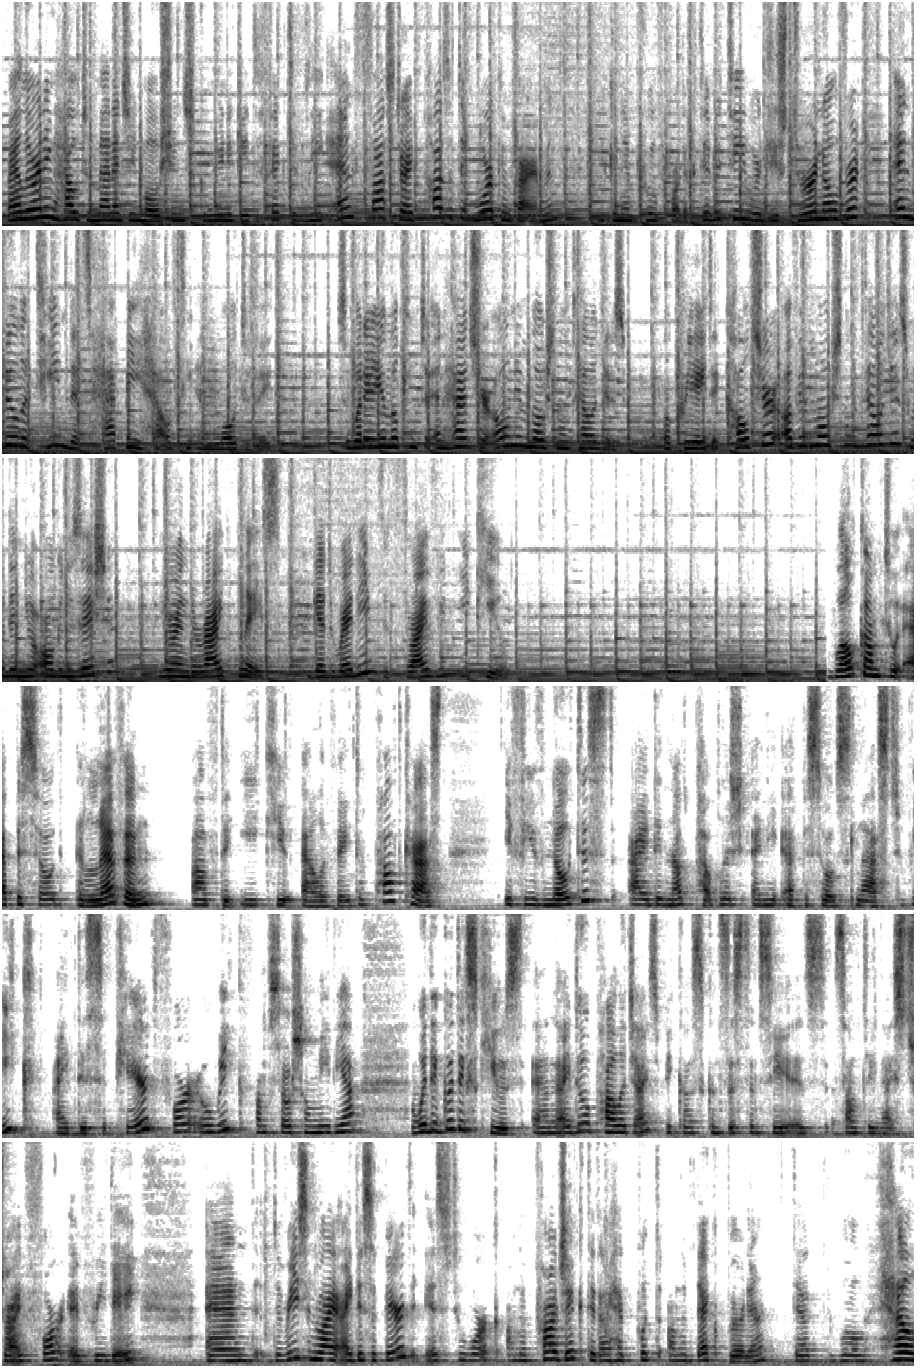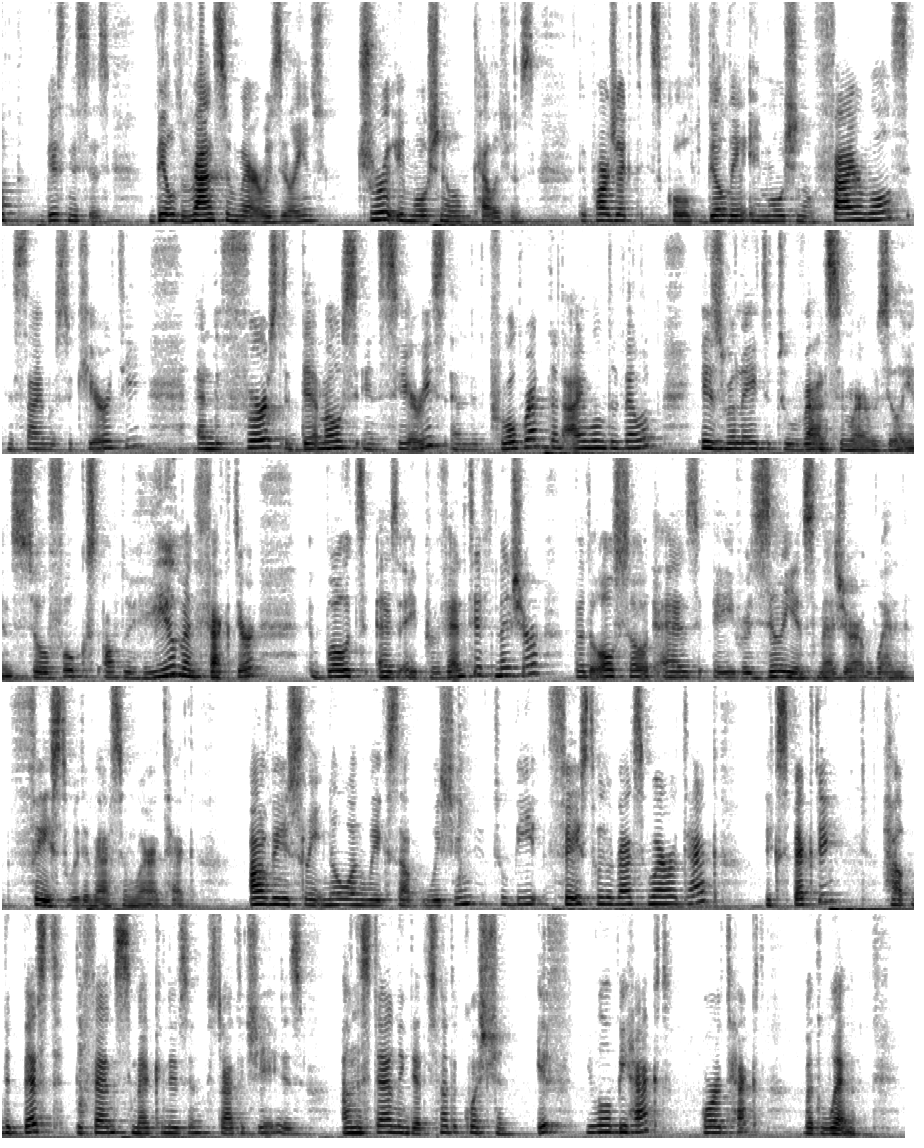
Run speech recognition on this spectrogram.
By learning how to manage emotions, communicate effectively, and foster a positive work environment, you can improve productivity, reduce turnover, and build a team that's happy, healthy, and motivated. So, whether you're looking to enhance your own emotional intelligence or create a culture of emotional intelligence within your organization, you're in the right place. Get ready to thrive with EQ. Welcome to episode 11 of the EQ Elevator podcast. If you've noticed, I did not publish any episodes last week. I disappeared for a week from social media with a good excuse, and I do apologize because consistency is something I strive for every day. And the reason why I disappeared is to work on a project that I had put on the back burner that will help businesses build ransomware resilience through emotional intelligence. The project is called Building Emotional Firewalls in Cybersecurity. And the first demos in series and the program that I will develop is related to ransomware resilience. So, focused on the human factor both as a preventive measure but also as a resilience measure when faced with a ransomware attack. Obviously, no one wakes up wishing to be faced with a ransomware attack, expecting how the best defense mechanism strategy is understanding that it's not a question if you will be hacked or attacked, but when.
